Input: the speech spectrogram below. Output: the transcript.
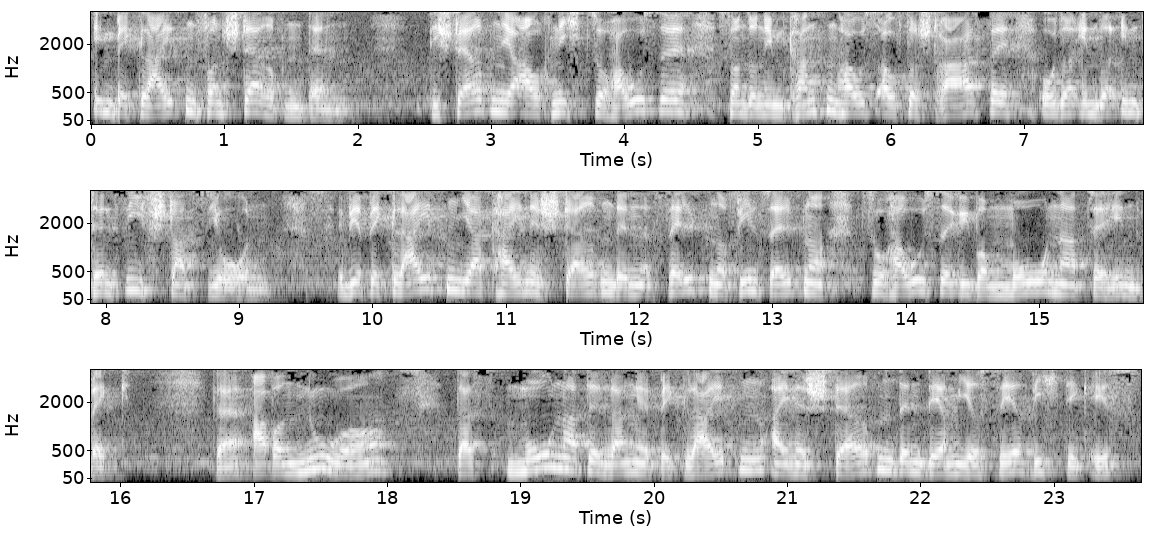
im Begleiten von Sterbenden. Die sterben ja auch nicht zu Hause, sondern im Krankenhaus, auf der Straße oder in der Intensivstation. Wir begleiten ja keine Sterbenden seltener, viel seltener zu Hause über Monate hinweg. Aber nur das monatelange Begleiten eines Sterbenden, der mir sehr wichtig ist,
